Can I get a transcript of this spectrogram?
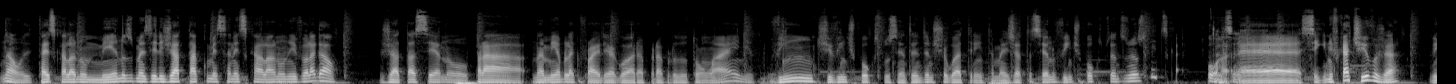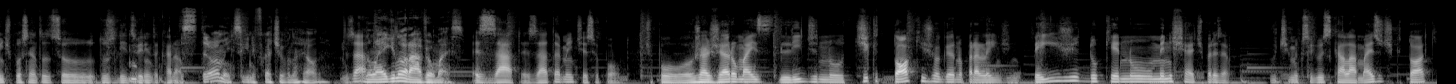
Não, ele tá escalando menos, mas ele já tá começando a escalar num nível legal já tá sendo para na minha Black Friday agora para produto online, 20, 20 e poucos por cento, ainda não chegou a 30, mas já tá sendo 20 e poucos por cento dos meus leads, cara. Porra, é significativo já. 20% do seu, dos leads virem do canal. Extremamente significativo, na real, né? Exato. Não é ignorável mais. Exato, exatamente esse o ponto. Tipo, eu já gero mais lead no TikTok jogando pra landing page do que no ManyChat, por exemplo. O time conseguiu escalar mais o TikTok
